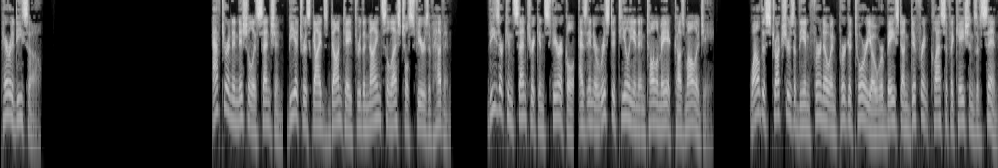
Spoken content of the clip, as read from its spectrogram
Paradiso After an initial ascension, Beatrice guides Dante through the nine celestial spheres of heaven. These are concentric and spherical, as in Aristotelian and Ptolemaic cosmology. While the structures of the Inferno and Purgatorio were based on different classifications of sin,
